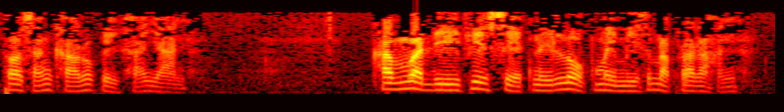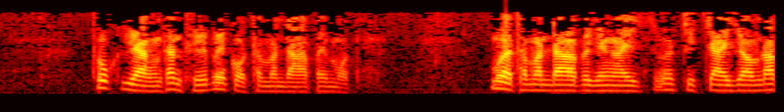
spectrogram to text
เพราะสังขารปิขายานคำว่าดีพิเศษในโลกไม่มีสำหรับพระอรหันต์ทุกอย่างท่านถือเป็นกฎธรรมดาไปหมด เมื่อธรรมดาเป็นยังไงเมื่อจิตใจยอมรับ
